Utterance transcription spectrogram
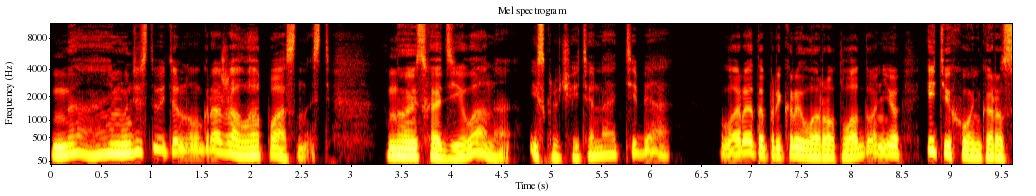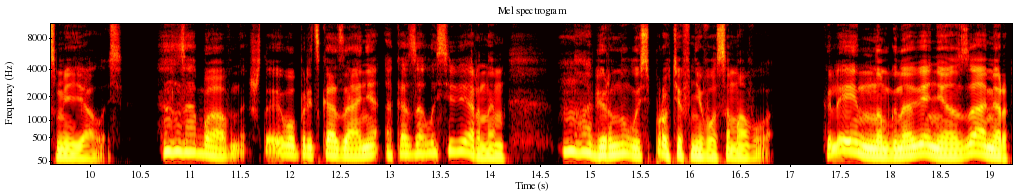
Да, ему действительно угрожала опасность. Но исходила она исключительно от тебя». Лоретта прикрыла рот ладонью и тихонько рассмеялась. Забавно, что его предсказание оказалось верным, но обернулось против него самого. Клейн на мгновение замер,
